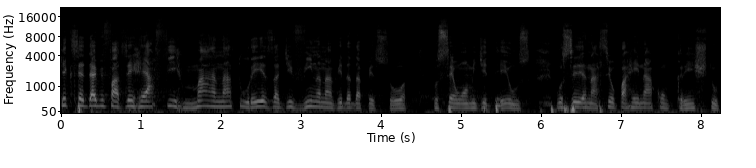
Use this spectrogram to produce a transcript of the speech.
que, que você deve fazer? Reafirmar a natureza divina na vida da pessoa. Você é um homem de Deus. Você nasceu para reinar com Cristo.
